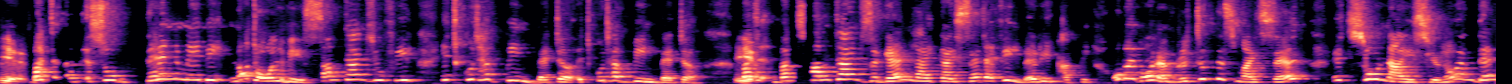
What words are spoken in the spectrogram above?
yes. but uh, so then maybe not always sometimes you feel it could have been better it could have been better but yes. but sometimes again like i said i feel very happy oh my god i've written this myself it's so nice you know and then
